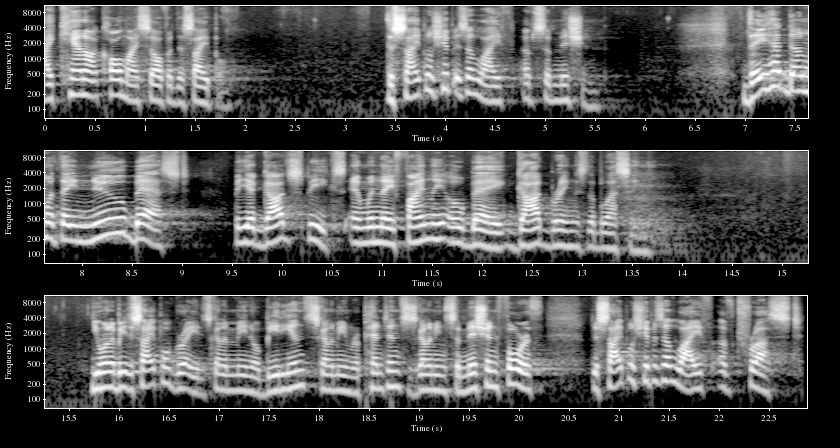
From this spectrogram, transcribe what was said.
I cannot call myself a disciple. Discipleship is a life of submission. They had done what they knew best, but yet God speaks, and when they finally obey, God brings the blessing. You want to be a disciple? Great. It's going to mean obedience, it's going to mean repentance, it's going to mean submission. Fourth, discipleship is a life of trust.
